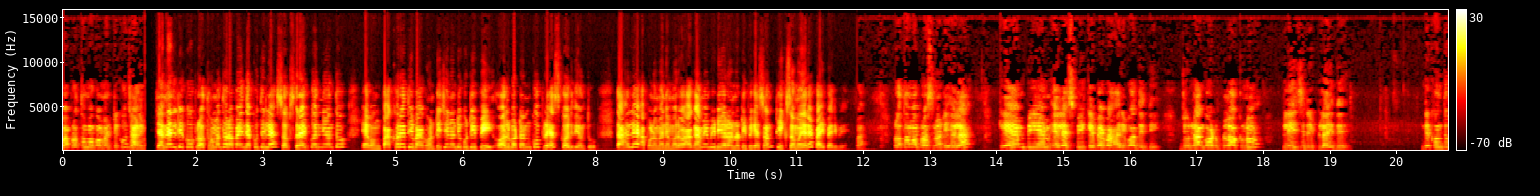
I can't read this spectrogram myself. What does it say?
বা প্রথম কমেন্টটিকে জাঁয়া ଚ୍ୟାନେଲଟିକୁ ପ୍ରଥମ ଥର ପାଇଁ ଦେଖୁଥିଲେ ସବସ୍କ୍ରାଇବ୍ କରିନିଅନ୍ତୁ ଏବଂ ପାଖରେ ଥିବା ଘଣ୍ଟି ଚିହ୍ନଟିକୁ ଟିପି ଅଲ୍ ବଟନ୍କୁ ପ୍ରେସ୍ କରିଦିଅନ୍ତୁ ତାହେଲେ ଆପଣମାନେ ମୋର ଆଗାମୀ ଭିଡ଼ିଓର ନୋଟିଫିକେସନ୍ ଠିକ୍ ସମୟରେ ପାଇପାରିବେ প্রথম প্রশ্নটি হেলা কেএমপিএম এলএসপি কেবে বাহারিব দিদি জুনাগড় ব্লক ন প্লিজ রিপ্লাই দে দেখন্তু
